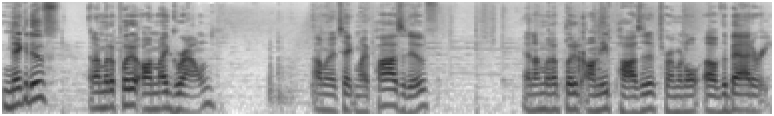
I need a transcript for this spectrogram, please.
negative and I'm gonna put it on my ground. I'm gonna take my positive and I'm gonna put it on the positive terminal of the battery.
